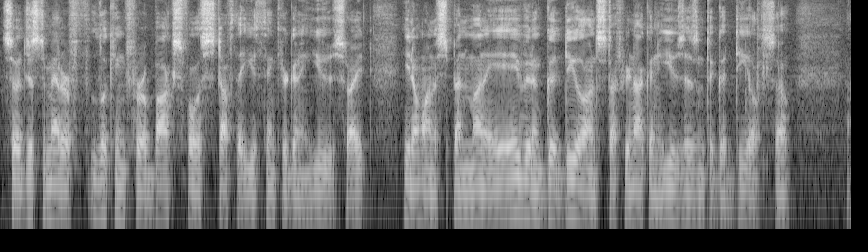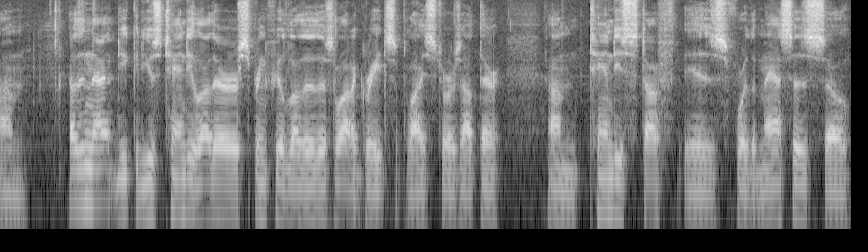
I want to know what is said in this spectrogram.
so just a matter of looking for a box full of stuff that you think you're going to use right? You don't want to spend money even a good deal on stuff you're not going to use isn't a good deal so um, other than that, you could use Tandy Leather, Springfield Leather. There's a lot of great supply stores out there. Um, Tandy's stuff is for the masses, so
